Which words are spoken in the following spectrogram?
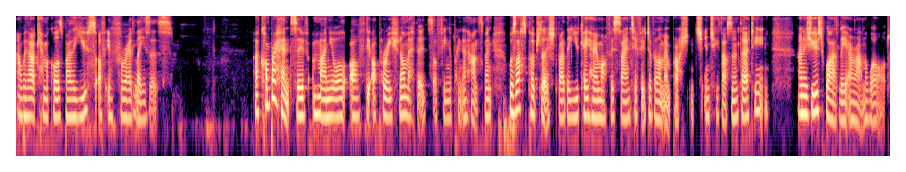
and without chemicals by the use of infrared lasers. A comprehensive manual of the operational methods of fingerprint enhancement was last published by the UK Home Office Scientific Development Branch in 2013 and is used widely around the world.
